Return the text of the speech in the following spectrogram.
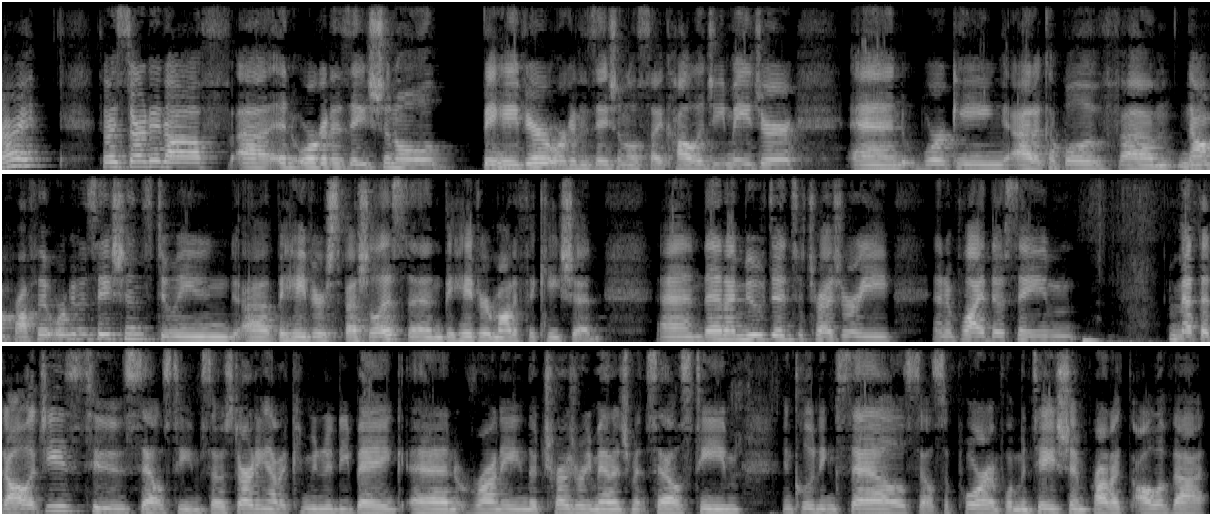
All right. So I started off uh, an organizational behavior, organizational psychology major and working at a couple of um, nonprofit organizations doing uh, behavior specialists and behavior modification. And then I moved into Treasury and applied those same methodologies to sales teams. So starting at a community bank and running the treasury management sales team, including sales, sales support, implementation, product, all of that.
